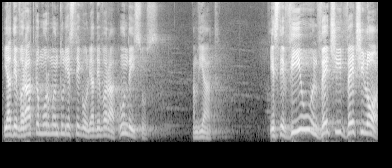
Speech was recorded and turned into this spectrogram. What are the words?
E adevărat că mormântul este gol, e adevărat. Unde Isus? A înviat. Este viu în vecii vecilor.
